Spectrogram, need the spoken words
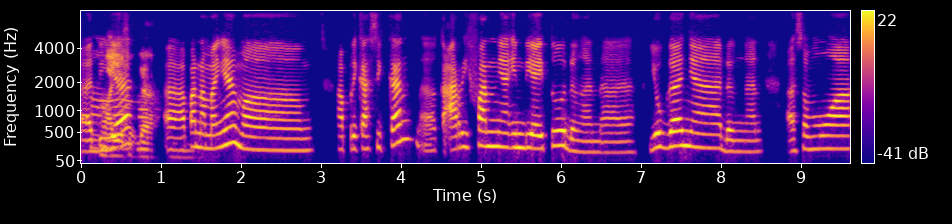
eh, Oh, dia Ayurveda. eh, apa namanya mengaplikasikan eh, kearifannya India itu dengan eh, yoganya, dengan eh, semua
